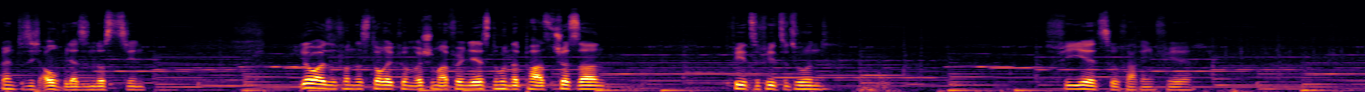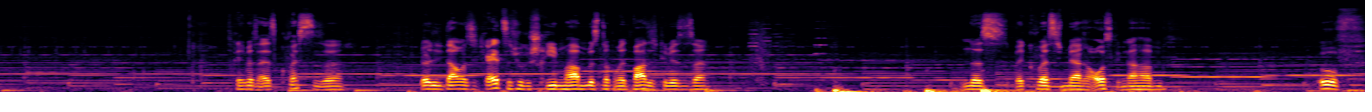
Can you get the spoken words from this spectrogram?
könnte sich auch wieder sinnlos ziehen. Jo, also von der Story können wir schon mal für den nächsten 100 Parts Tschüss sagen. Viel zu viel zu tun. Viel zu fucking viel. Gar nicht, was alles questen soll. Leute, die damals die Geiz dafür geschrieben haben, müssen doch komplett wahnsinnig gewesen sein. Und das bei Quest mehrere Ausgänge haben. Uff.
